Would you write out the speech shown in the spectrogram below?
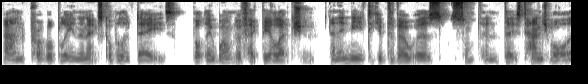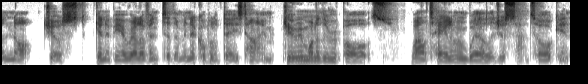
and probably in the next couple of days, but they won't affect the election. And they need to give the voters something that is tangible and not just going to be irrelevant to them in a couple of days' time. During one of the reports, while Taylor and Will are just sat talking,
